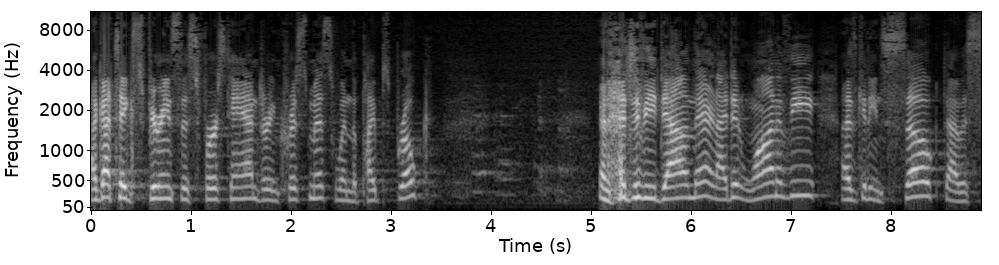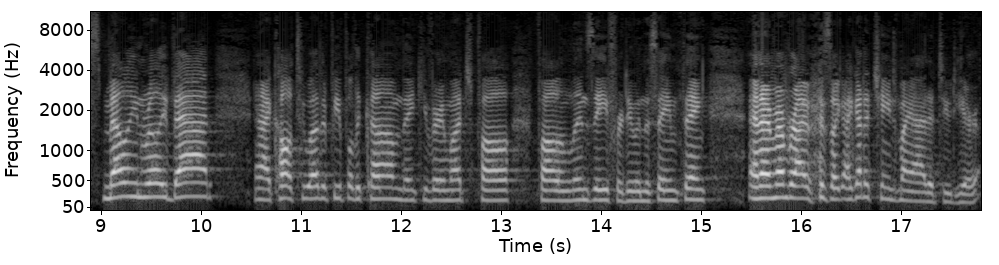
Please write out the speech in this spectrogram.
I got to experience this firsthand during Christmas when the pipes broke. And I had to be down there, and I didn't want to be. I was getting soaked. I was smelling really bad. And I called two other people to come. Thank you very much, Paul, Paul and Lindsay, for doing the same thing. And I remember I was like, I got to change my attitude here.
